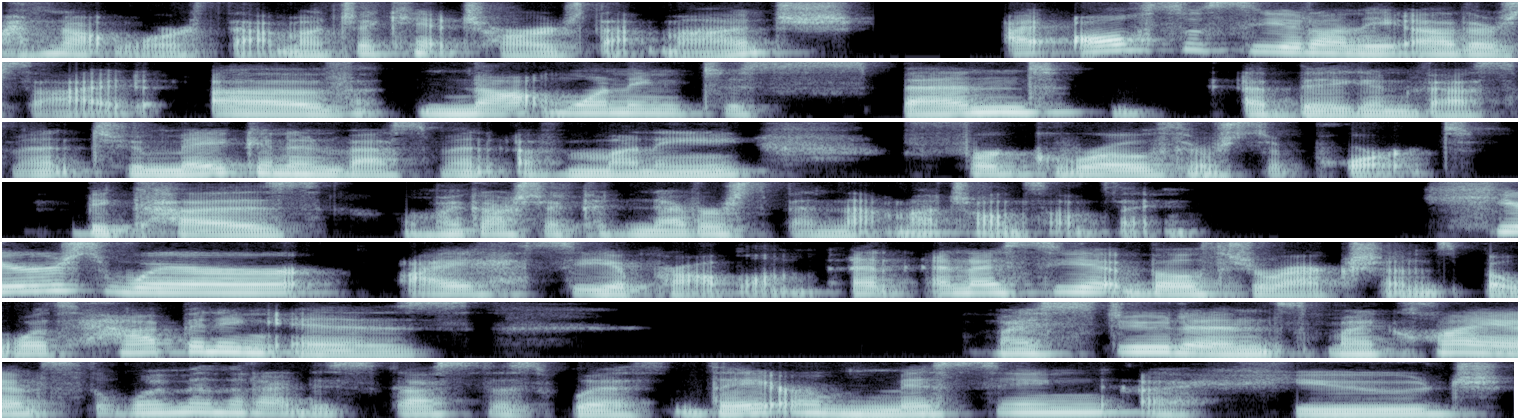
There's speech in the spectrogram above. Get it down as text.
I'm not worth that much. I can't charge that much. I also see it on the other side of not wanting to spend a big investment, to make an investment of money for growth or support because, oh my gosh, I could never spend that much on something. Here's where I see a problem, and, and I see it both directions. But what's happening is my students, my clients, the women that I discuss this with, they are missing a huge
